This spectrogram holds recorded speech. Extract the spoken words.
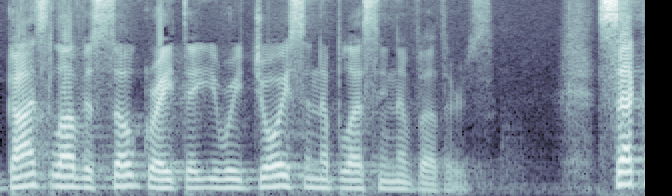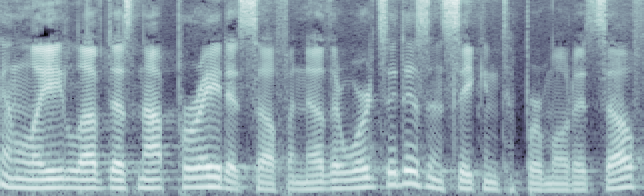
God's love is so great that you rejoice in the blessing of others. Secondly, love does not parade itself. In other words, it isn't seeking to promote itself.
